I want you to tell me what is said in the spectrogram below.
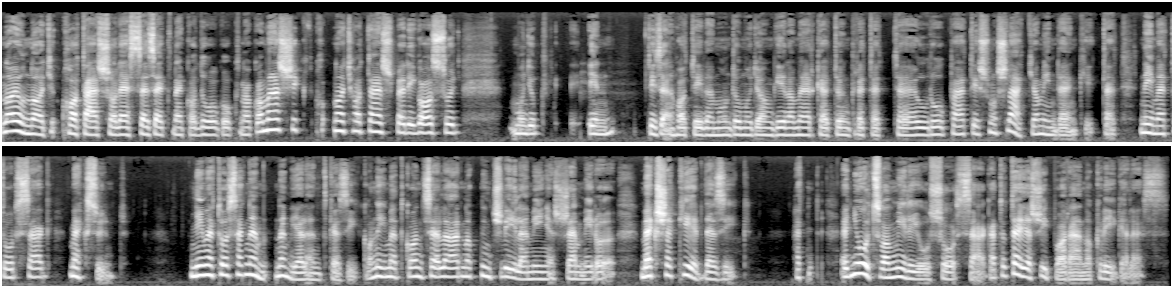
nagyon nagy hatása lesz ezeknek a dolgoknak. A másik nagy hatás pedig az, hogy mondjuk én 16 éve mondom, hogy Angéla Merkel tönkretette Európát, és most látja mindenkit. Tehát Németország megszűnt. Németország nem, nem jelentkezik. A német kancellárnak nincs véleménye semmiről. Meg se kérdezik. Hát egy 80 milliós ország, hát a teljes iparának vége lesz.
